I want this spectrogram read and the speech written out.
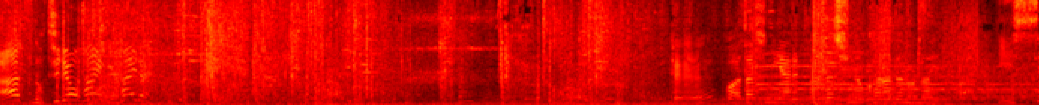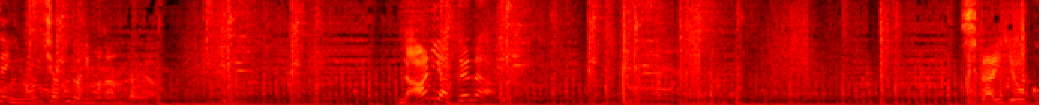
アーツの治療範囲に1400度にもなんだよ。何やってんだ。視界良好。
